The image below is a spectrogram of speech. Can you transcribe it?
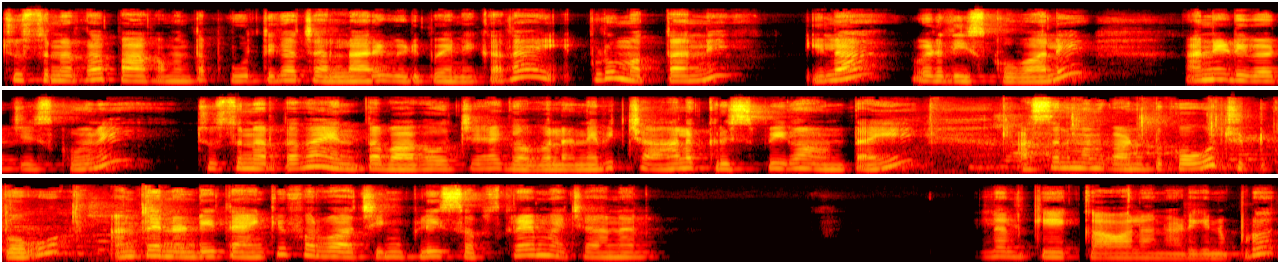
చూస్తున్నారు కదా పాకం అంతా పూర్తిగా చల్లారి విడిపోయినాయి కదా. ఇప్పుడు మొత్తాన్ని ఇలా విడదీసుకోవాలి. అన్నీ డివైడ్ చేసుకొని చూస్తున్నారు కదా ఎంత బాగా వచ్చాయో గవ్వలు అనేవి. చాలా క్రిస్పీగా ఉంటాయి. అసలు మనకు అంటుకోవు చుట్టుకోవు. అంతేనండి. Thank you for watching please subscribe my channel పిల్లలు కేక్ కావాలని అడిగినప్పుడు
